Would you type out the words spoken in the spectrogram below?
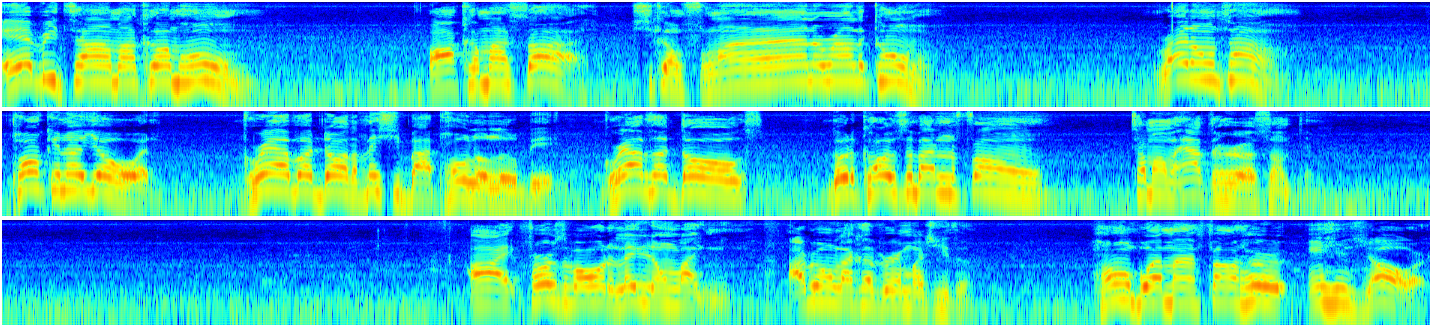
Every time I come home or I come outside, she come flying around the corner. Right on time. Park in her yard, grab her dog. I think she bipolar a little bit. Grabs her dogs, go to call somebody on the phone, tell mama after her or something. All right, first of all, the lady don't like me. I really don't like her very much either. Homeboy mine found her in his yard.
